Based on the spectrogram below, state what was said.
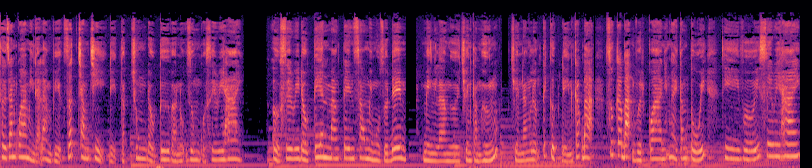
Thời gian qua mình đã làm việc rất chăm chỉ để tập trung đầu tư vào nội dung của series 2. Ở series đầu tiên mang tên Sau 11 giờ đêm, mình là người truyền cảm hứng, truyền năng lượng tích cực đến các bạn, giúp các bạn vượt qua những ngày tăm tối thì với series 2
